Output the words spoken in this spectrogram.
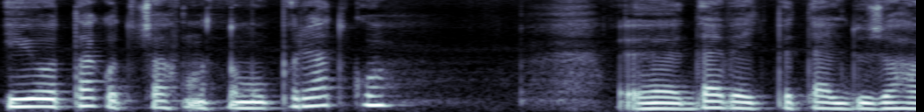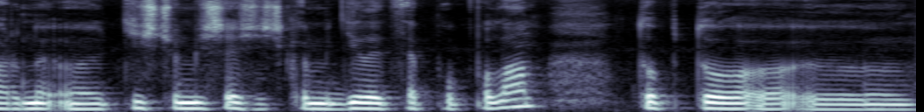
І отак, от в шахматному порядку, 9 петель дуже гарно, е, ті, що між шишечками діляться пополам. Тобто е,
